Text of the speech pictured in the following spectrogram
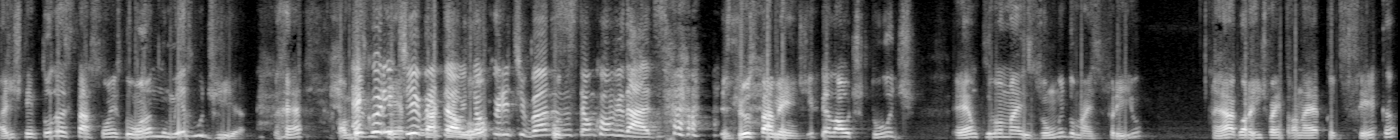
a gente tem todas as estações do ano no mesmo dia. Né? é Curitiba, tá então. Calor, então, curitibanos o... estão convidados. Justamente. E pela altitude, é um clima mais úmido, mais frio. É, agora a gente vai entrar na época de seca.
